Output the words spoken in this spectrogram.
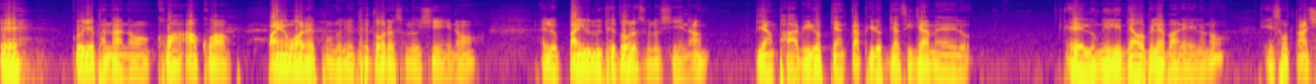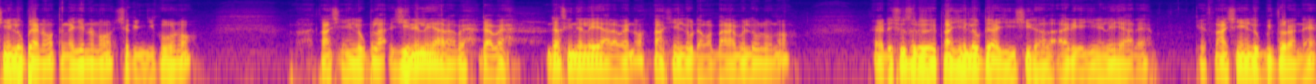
ကဲကိုယ့်ရဲ့ဖဏနော်ခွာအခွာပိုင်းသွားတဲ့ပုံစံမျိုးဖြစ်တော့တယ်ဆိုလို့ရှိရင်နော်အဲ့လိုပိုင်းလူလူဖြစ်တော့တယ်ဆိုလို့ရှိရင်နော်ပြန်ဖာပြီးတော့ပြန်ကပ်ပြီးတော့ပြန်စီကြမယ်လို့အဲလုံလေးလေးမြောက်ပေးလိုက်ပါတယ်လို့နော်အေးဆုံးတာရှင်းလုပ်ပြနော်တငယ်ချင်းတို့နော်ရှက်ကင်ကြီးကိုနော်တာရှင်းလုပ်ပလိုက်ရင်းနေလဲရတာပဲဒါပဲဓာတ်စင်းနဲ့လဲရတာပဲနော်တာရှင်းလုပ်တာမှဘာမှမလုပ်လို့နော်အဲတချို့ဆိုလို့တာရှင်းလုပ်တဲ့အရေးရှိတာလားအဲ့ဒီအရင်နဲ့လဲရတယ်ကဲတာရှင်းလုပ်ပြီးတော့တာနဲ့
